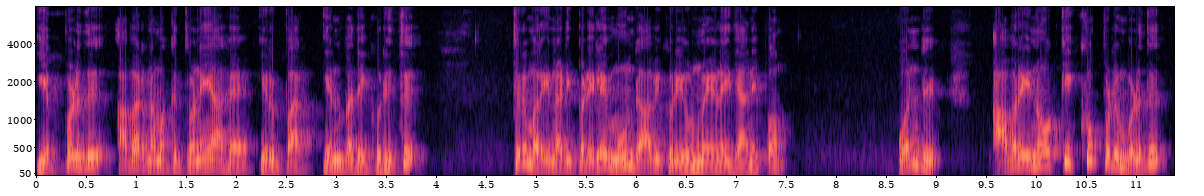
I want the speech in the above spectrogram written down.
எப்பொழுது அவர் நமக்கு துணையாக இருப்பார் என்பதை குறித்து திருமறையின் அடிப்படையிலே மூன்று ஆவிக்குரிய உண்மைகளை தியானிப்போம். ஒன்று அவரை நோக்கி கூப்பிடும் பொழுது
